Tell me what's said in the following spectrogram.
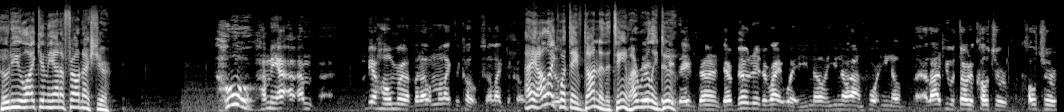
Who do you like in the NFL next year? Who? I mean I. I'll Be a homer, but I'm gonna like the coach. I like the coach. Hey, I like what they've done to the team. I really They- do. They've done. They're building it the right way, you know, and you know how important. You know, a lot of people throw the culture culture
